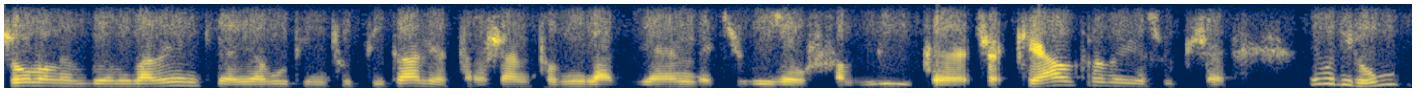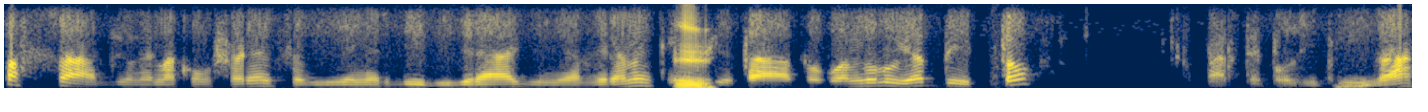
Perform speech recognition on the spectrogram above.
solo nel 2020 hai avuto in tutta Italia 300.000 aziende chiuse o fallite, cioè che altro deve succedere? Devo dire, un passaggio nella conferenza di venerdì di Draghi mi ha veramente mm. inquietato quando lui ha detto parte positiva,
